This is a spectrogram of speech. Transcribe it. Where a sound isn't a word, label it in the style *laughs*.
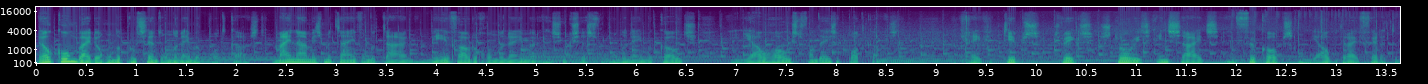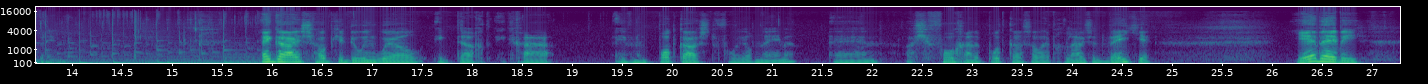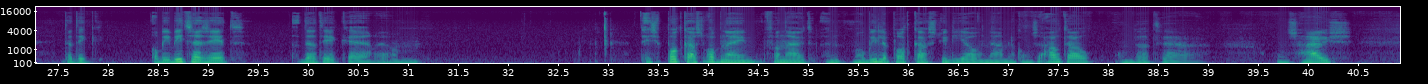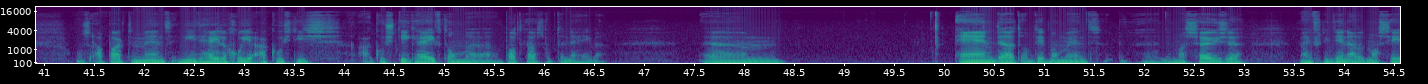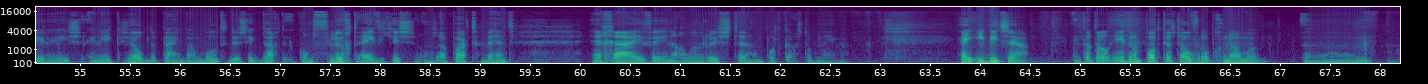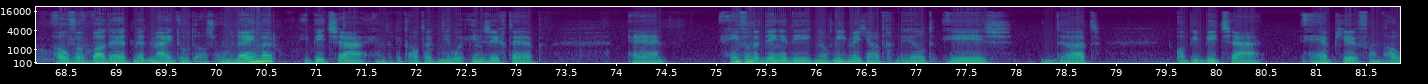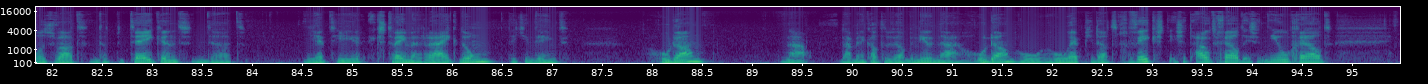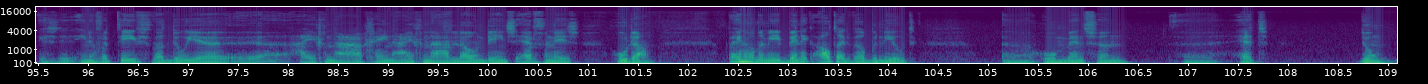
Welkom bij de 100% Ondernemer Podcast. Mijn naam is Martijn van der Tuin, meervoudig ondernemer en succesvol ondernemercoach en jouw host van deze podcast. Ik geef je tips, tricks, stories, insights en fuck-ups om jouw bedrijf verder te brengen. Hey guys, hope you're doing well. Ik dacht, ik ga even een podcast voor je opnemen. En als je voorgaande podcast al hebt geluisterd, weet je, yeah baby, dat ik op Ibiza zit dat ik uh, deze podcast opneem vanuit een mobiele podcaststudio, namelijk onze auto. Omdat uh, ons huis, ons appartement niet hele goede akoestisch, akoestiek heeft om uh, een podcast op te nemen. Um, en dat op dit moment de masseuse mijn vriendin aan het masseren is en ik zo op de pijnbank moet. Dus ik dacht, ik ontvlucht eventjes ons appartement en ga in alle rust een podcast opnemen. Hey Ibiza, ik had er al eerder een podcast over opgenomen. Um, over wat het met mij doet als ondernemer, Ibiza. En dat ik altijd nieuwe inzichten heb. En een van de dingen die ik nog niet met je had gedeeld is dat op Ibiza heb je van alles wat. Dat betekent dat je hebt hier extreme rijkdom. Dat je denkt, hoe dan? Nou, daar ben ik altijd wel benieuwd naar. Hoe dan? Hoe, hoe heb je dat gefixt? Is het oud geld? Is het nieuw geld? Is het innovatief? Wat doe je? Uh, eigenaar, geen eigenaar, loondienst, erfenis? Hoe dan? Op een of andere manier ben ik altijd wel benieuwd uh, hoe mensen uh, het doen,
